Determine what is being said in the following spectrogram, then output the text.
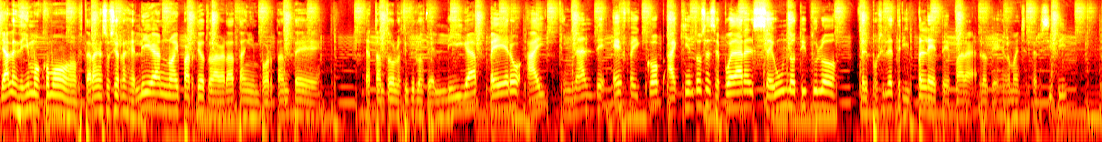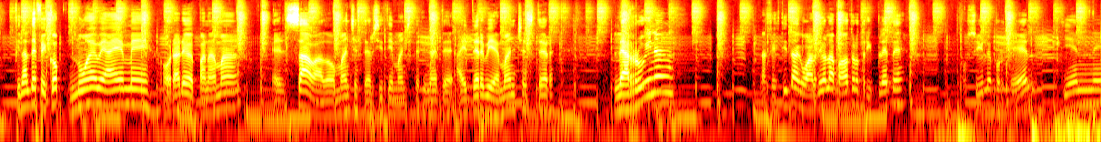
ya les dijimos cómo estarán esos cierres de liga. No hay partido, la verdad, tan importante. Ya están todos los títulos de liga, pero hay final de FA Cup. Aquí entonces se puede dar el segundo título del posible triplete para lo que es el Manchester City. Final de FA Cup, 9 a.m., horario de Panamá. El sábado, Manchester City, Manchester United. Hay derby de Manchester. ¿Le arruinan la fiestita de Guardiola para otro triplete? Posible, porque él tiene.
